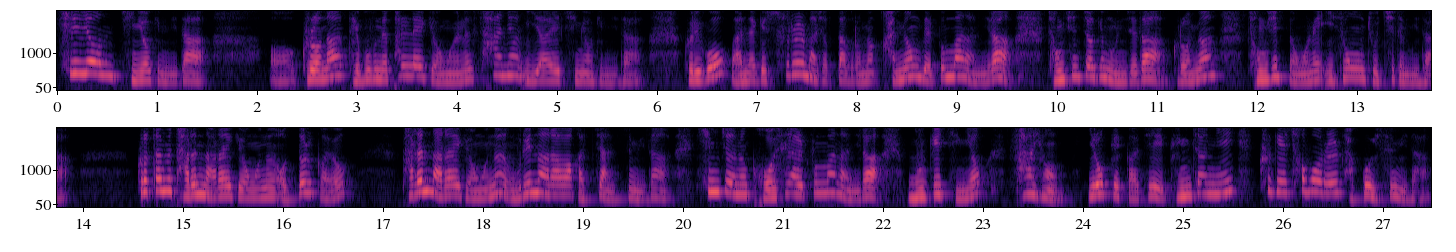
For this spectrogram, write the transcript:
7년 징역입니다. 어, 그러나 대부분의 판례의 경우에는 4년 이하의 징역입니다. 그리고 만약에 술을 마셨다 그러면 감형될 뿐만 아니라 정신적인 문제다 그러면 정신병원에 이송 조치됩니다. 그렇다면 다른 나라의 경우는 어떨까요? 다른 나라의 경우는 우리나라와 같지 않습니다. 심지어는 거세할 뿐만 아니라 무기징역, 사형 이렇게까지 굉장히 크게 처벌을 받고 있습니다.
